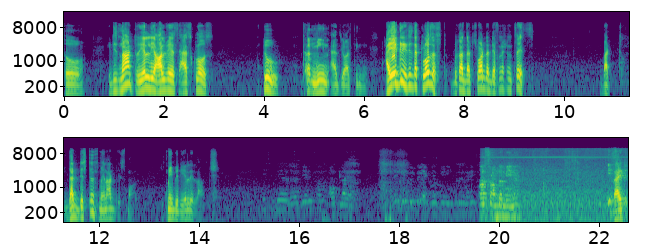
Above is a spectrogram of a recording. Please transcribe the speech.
So, it is not really always as close to the mean as you are thinking. I agree it is the closest because that is what the definition says, but that distance may not be small, it may be really large. If there, uh, there is some outlier, then it will be like this. It will be very far from the mean. If Right.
